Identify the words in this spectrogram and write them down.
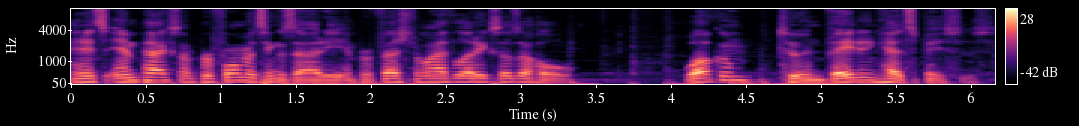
and its impacts on performance anxiety and professional athletics as a whole. Welcome to Invading Headspaces.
